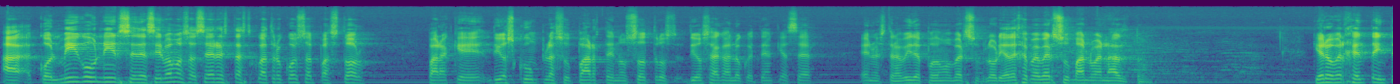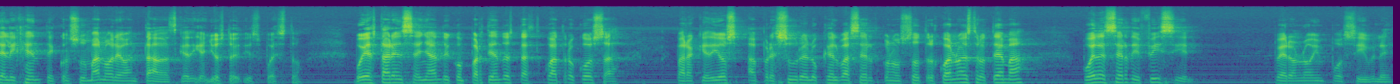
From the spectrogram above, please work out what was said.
a conmigo unirse decir, vamos a hacer estas cuatro cosas, pastor, para que Dios cumpla su parte, nosotros, Dios haga lo que tenga que hacer en nuestra vida y podemos ver su gloria? Déjeme ver su mano en alto. Quiero ver gente inteligente con sus manos levantadas que digan, yo estoy dispuesto. Voy a estar enseñando y compartiendo estas cuatro cosas para que Dios apresure lo que Él va a hacer con nosotros. ¿Cuál es nuestro tema? Puede ser difícil, pero no imposible.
